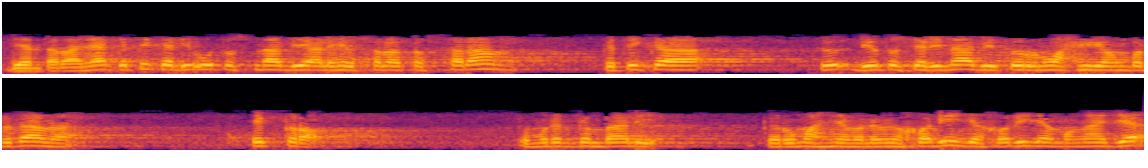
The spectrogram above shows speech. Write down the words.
Di antaranya ketika diutus Nabi alaihi salatu ketika diutus dari Nabi turun wahyu yang pertama. Iqra. Kemudian kembali ke rumahnya menemui Khadijah. Khadijah mengajak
